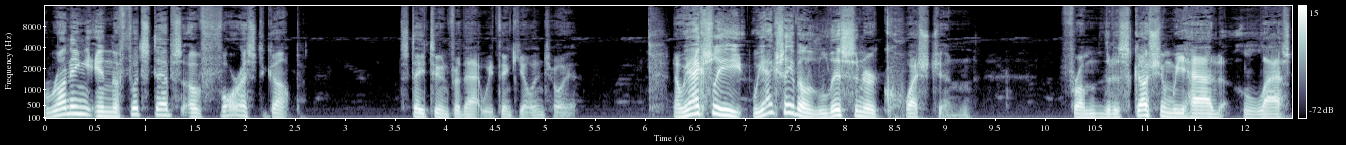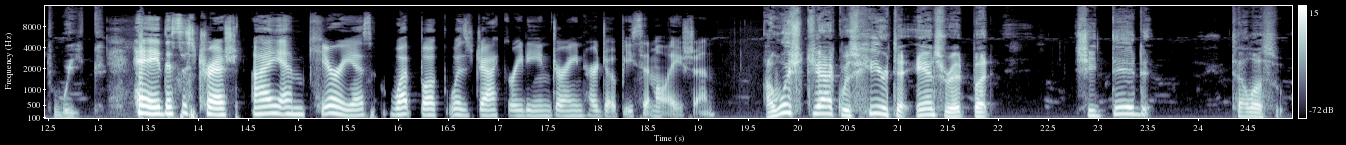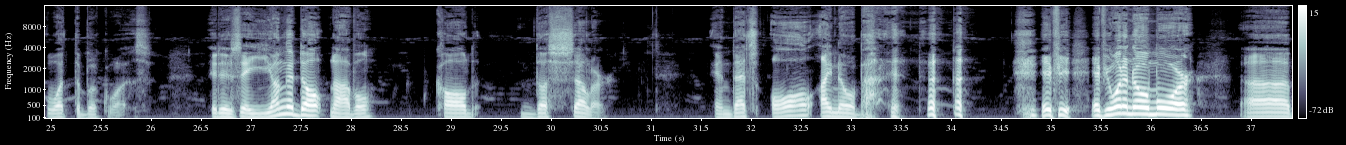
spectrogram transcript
running in the footsteps of Forrest Gump stay tuned for that. We think you'll enjoy it. Now we actually we actually have a listener question from the discussion we had last week. Hey, this is Trish. I am curious what book was Jack reading during her dopey simulation? I wish Jack was here to answer it, but she did tell us what the book was. It is a young adult novel called The Cellar. And that's all I know about it. if you if you want to know more, uh,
